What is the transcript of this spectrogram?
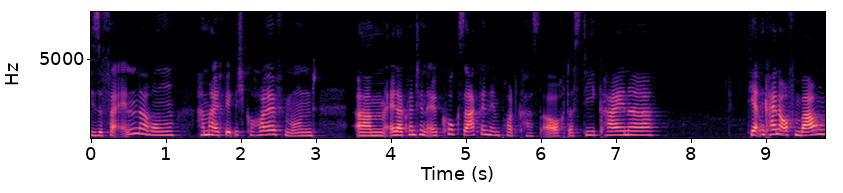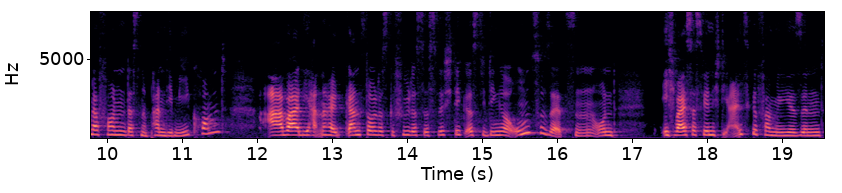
diese Veränderung haben halt wirklich geholfen. Und ähm, Elda Quentin L. Cook sagt in dem Podcast auch, dass die keine, die hatten keine Offenbarung davon, dass eine Pandemie kommt, aber die hatten halt ganz doll das Gefühl, dass es wichtig ist, die Dinge umzusetzen. Und ich weiß, dass wir nicht die einzige Familie sind,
